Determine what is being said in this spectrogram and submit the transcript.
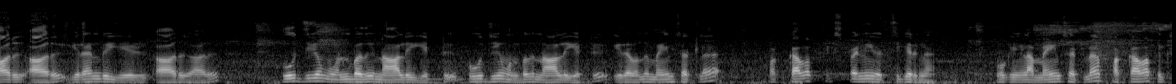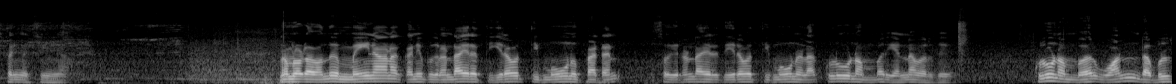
ஆறு ஆறு இரண்டு ஏழு ஆறு ஆறு பூஜ்ஜியம் ஒன்பது நாலு எட்டு பூஜ்ஜியம் ஒன்பது நாலு எட்டு. இதை வந்து மெயின் செட்டில் பக்காவாக ஃபிக்ஸ் பண்ணி வச்சுக்கிருங்க. ஓகேங்களா? மெயின் செட்டில் பக்காவாக ஃபிக்ஸ் பண்ணி வச்சுக்கோங்க. நம்மளோட வந்து மெயினான கணிப்பு ரெண்டாயிரத்தி இருபத்தி மூணு பேட்டர்ன் ஸோ இரண்டாயிரத்தி இருபத்தி மூணில் குழு நம்பர் என்ன வருது? குழு நம்பர் ஒன் டபுள்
